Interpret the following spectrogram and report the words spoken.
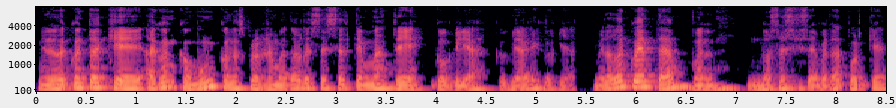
me he dado cuenta que algo en común con los programadores es el tema de googlear, googlear y googlear. Me he dado cuenta, bueno, no sé si sea verdad, porque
